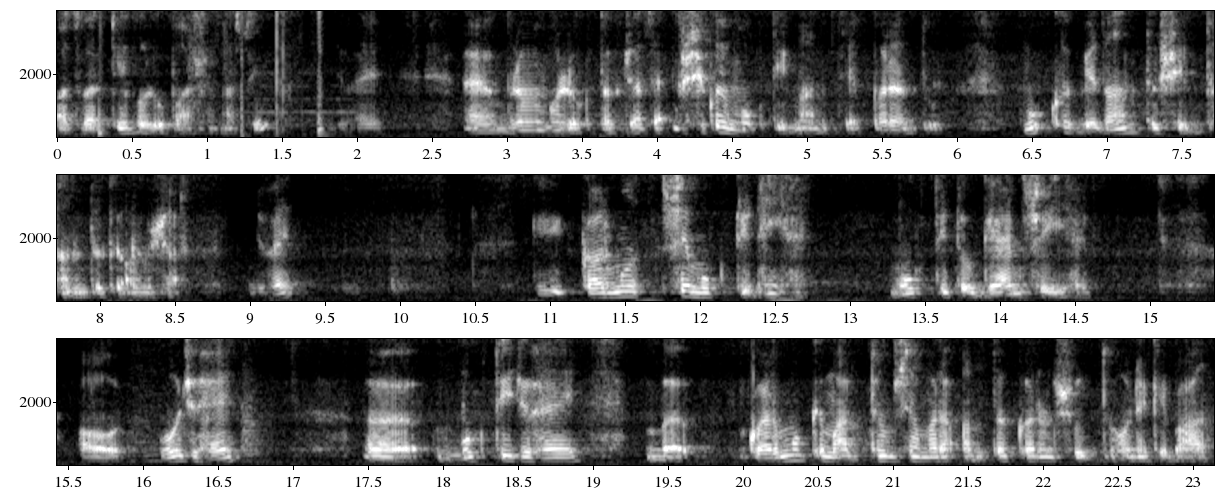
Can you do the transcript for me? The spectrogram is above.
अथवा केवल उपासना से जो है ब्रह्म लोक तक जाता है। उसी को मुक्ति मानते हैं। परंतु मुख्य वेदांत सिद्धांत के अनुसार जो है कि कर्म से मुक्ति नहीं है। मुक्ति तो ज्ञान से ही है। और वो जो है मुक्ति जो है कर्मों के माध्यम से हमारा अंतकरण शुद्ध होने के बाद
